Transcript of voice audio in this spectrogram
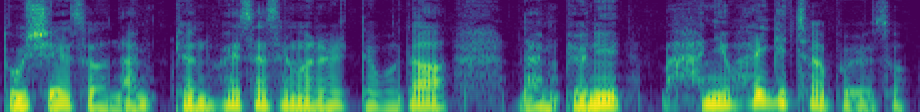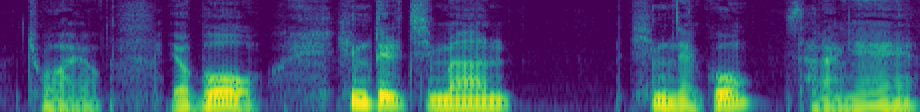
도시에서 남편 회사 생활할 때보다 남편이 많이 활기차 보여서 좋아요. 여보, 힘들지만 힘내고 사랑해.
